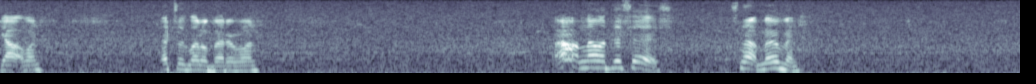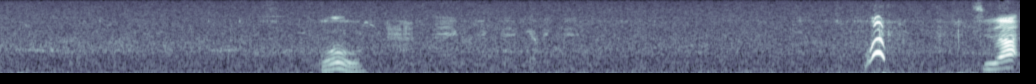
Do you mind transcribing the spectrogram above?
Got one. That's a little better one. I don't know what this is. It's not moving. Ooh. See that?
